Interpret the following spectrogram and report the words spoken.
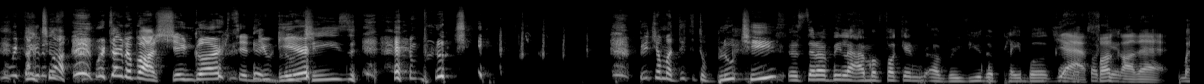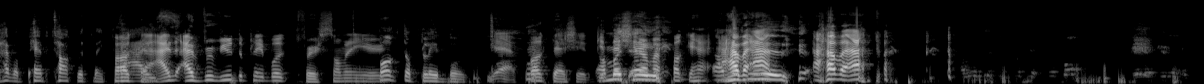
We're talking just- about we're talking about shin guards and new Blue gear cheese. and blue cheese. Bitch, I'm addicted to blue cheese. Instead of being like, I'm gonna fucking uh, review the playbook. Yeah, fucking- fuck all that. I'm gonna have a pep talk with my Fuck guys. that. I, I've reviewed the playbook for so many years. Fuck the playbook. Yeah, fuck that shit. Get I'ma- that shit on my fucking hat. I have an app. I have an app. I'm gonna get the fucking football. I'm gonna be like,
